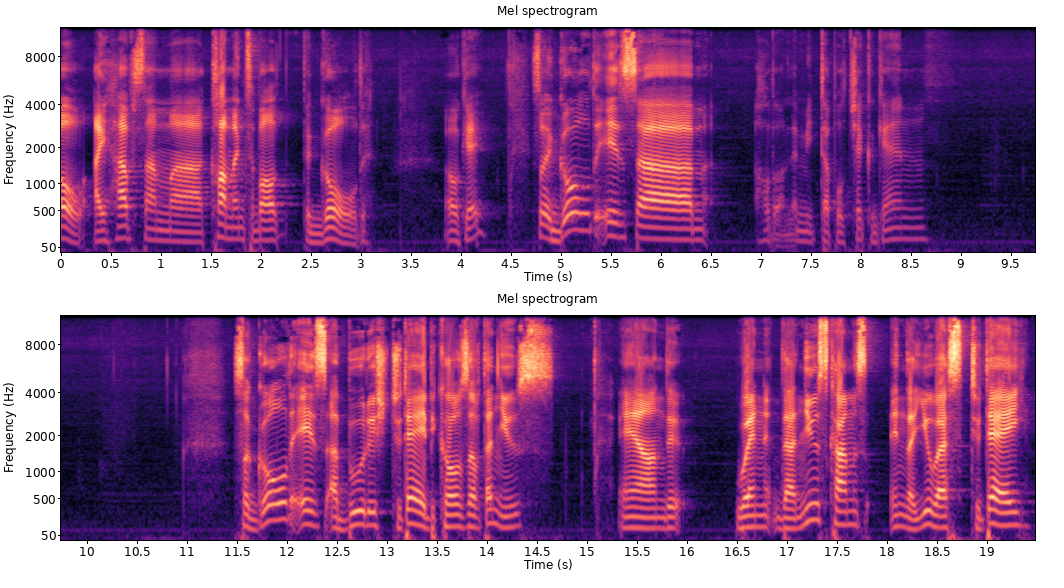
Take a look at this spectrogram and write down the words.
Oh, I have some uh, comments about the gold. Okay. So gold is, um, hold on, let me double check again. So gold is a bullish today because of the news. And when the news comes in the US today,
